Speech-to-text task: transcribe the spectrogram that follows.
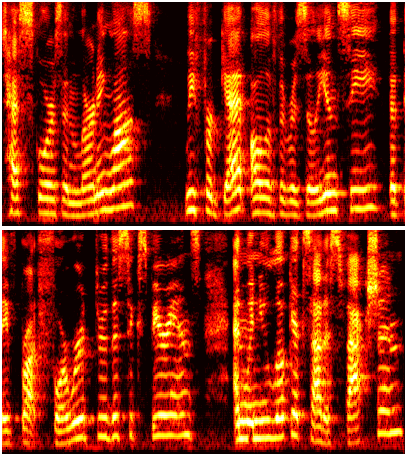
test scores and learning loss we forget all of the resiliency that they've brought forward through this experience. And when you look at satisfaction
